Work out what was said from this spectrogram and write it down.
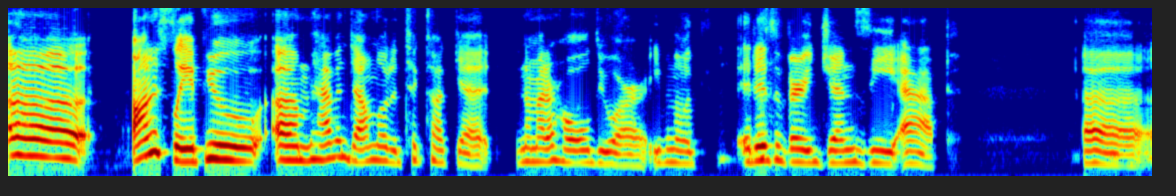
uh, honestly, if you um haven't downloaded TikTok yet, no matter how old you are, even though it's it is a very Gen Z app, uh,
